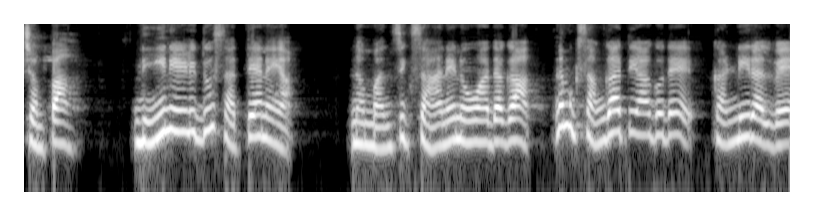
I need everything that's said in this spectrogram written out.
ಚಂಪಾ ನೀನ್ ಹೇಳಿದ್ದು ಸತ್ಯನೇಯ. ನಮ್ ಮನ್ಸಿಗ್ ಸಾನೆ ನೋವಾದಾಗ ನಮ್ಗ್ ಸಂಗಾತಿ ಆಗೋದೇ ಕಣ್ಣೀರಲ್ವೇ?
